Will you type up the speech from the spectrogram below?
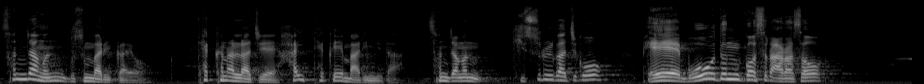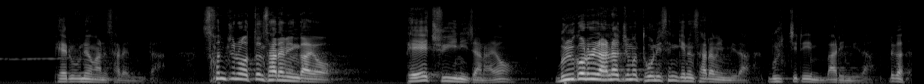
선장은 무슨 말일까요? 테크놀라지의 하이테크의 말입니다. 선장은 기술을 가지고 배의 모든 것을 알아서 배를 운영하는 사람입니다. 선주는 어떤 사람인가요? 배의 주인이잖아요. 물건을 나눠주면 돈이 생기는 사람입니다. 물질이 말입니다. 그러니까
